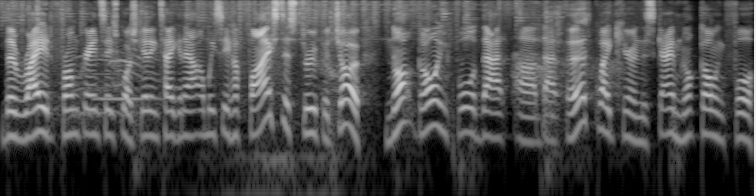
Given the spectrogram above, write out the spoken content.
The raid from Green Sea Squash getting taken out, and we see Hephaestus through for Joe, not going for that uh, that Earthquake here in this game, not going for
